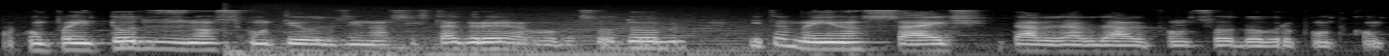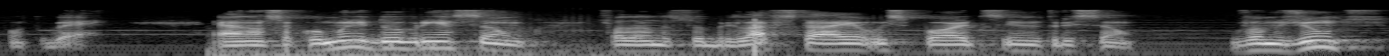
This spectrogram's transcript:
Acompanhe todos os nossos conteúdos em nosso Instagram, soudobro, e também em nosso site www.soudobro.com.br. É a nossa comunidade Dobro em ação, falando sobre lifestyle, esportes e nutrição. Vamos juntos?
